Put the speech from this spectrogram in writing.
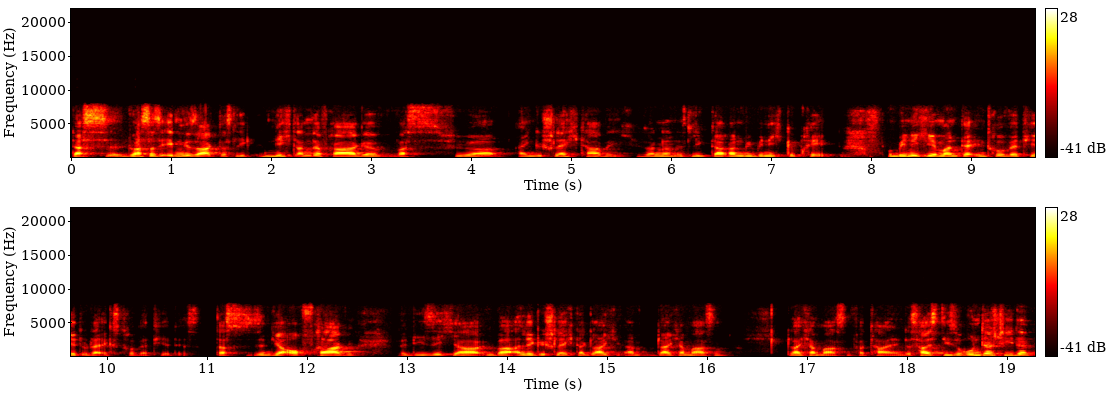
Das, du hast das eben gesagt, das liegt nicht an der Frage, was für ein Geschlecht habe ich, sondern es liegt daran, wie bin ich geprägt. Und bin ich jemand, der introvertiert oder extrovertiert ist? Das sind ja auch Fragen, die sich ja über alle Geschlechter gleich, äh, gleichermaßen, gleichermaßen verteilen. Das heißt, diese Unterschiede,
